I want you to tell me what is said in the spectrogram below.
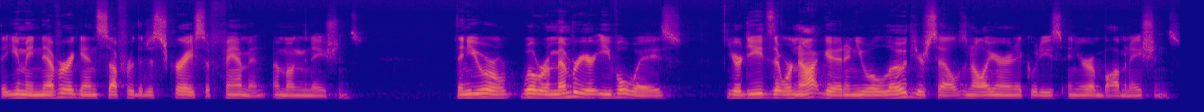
that you may never again suffer the disgrace of famine among the nations. Then you will remember your evil ways your deeds that were not good, and you will loathe yourselves and all your iniquities and your abominations.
